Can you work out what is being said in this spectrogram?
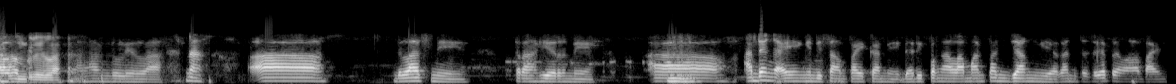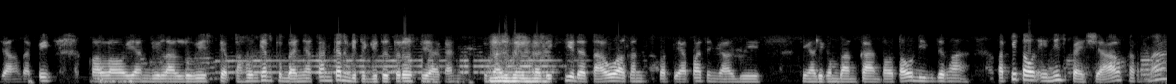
Alhamdulillah. Alhamdulillah. Nah, uh, jelas nih terakhir nih uh, hmm. ada nggak yang ingin disampaikan nih dari pengalaman panjang ya kan tentu saja pengalaman panjang tapi kalau yang dilalui setiap tahun kan kebanyakan kan gitu-gitu terus ya kan kita hmm. prediksi udah tahu akan seperti apa tinggal di tinggal dikembangkan tahu-tahu di tengah tapi tahun ini spesial karena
